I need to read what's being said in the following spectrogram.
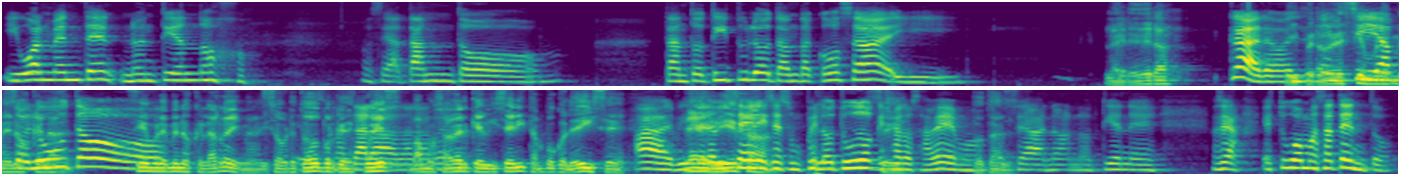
Igualmente no entiendo, o sea, tanto, tanto título, tanta cosa y La heredera. Claro, Y el, pero el es sí siempre menos, que absoluto. la, siempre menos que la reina. Y sobre Es todo porque después vamos a ver que Viserys tampoco le dice. Ah, "Eh, pero vieja". Viserys es un pelotudo que Sí, ya lo sabemos. total. O sea, no, no tiene. O sea, estuvo más atento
